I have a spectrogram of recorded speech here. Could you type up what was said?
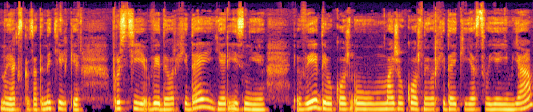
ну як сказати, не тільки прості види орхідей, є різні види, у, кож... у майже у кожної орхідейки є своє ім'я.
